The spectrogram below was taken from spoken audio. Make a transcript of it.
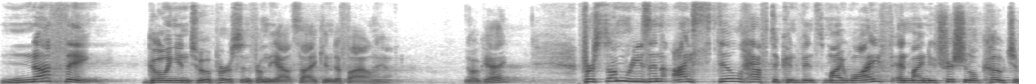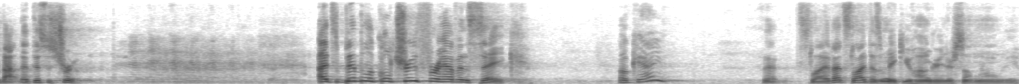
Nothing going into a person from the outside can defile him. Okay? For some reason, I still have to convince my wife and my nutritional coach about that this is true. it's biblical truth for heaven's sake. Okay? That slide, that slide doesn't make you hungry. There's something wrong with you.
